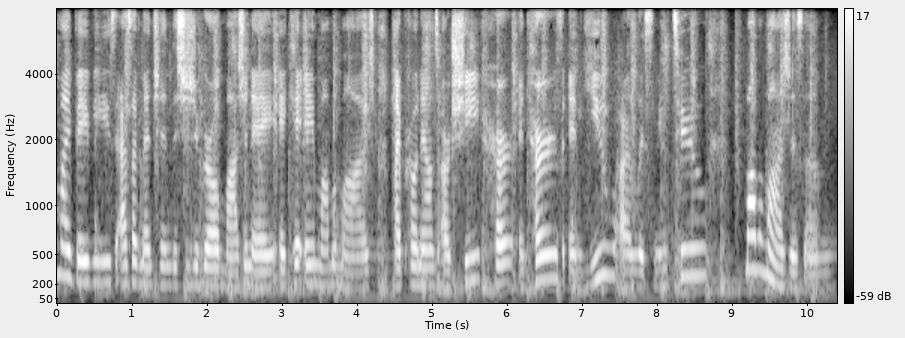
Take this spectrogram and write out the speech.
My babies. As I've mentioned, this is your girl Majane, aka Mama Maj. My pronouns are she, her, and hers, and you are listening to Mama Majism.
